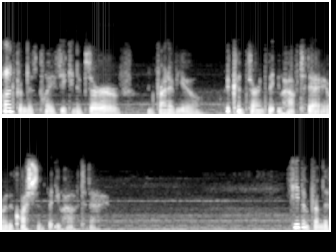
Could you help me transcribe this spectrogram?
And from this place, you can observe in front of you the concerns that you have today or the questions that you have today. See them from this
